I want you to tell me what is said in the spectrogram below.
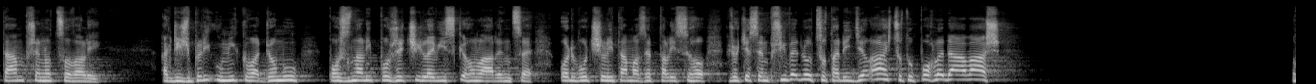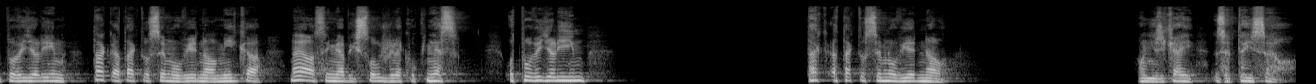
tam přenocovali. A když byli u Míkova domu, poznali pořečí levíského mládence, odbočili tam a zeptali se ho, kdo tě sem přivedl, co tady děláš, co tu pohledáváš. Odpověděl jim, tak a tak to se mnou vyjednal Míka, najal jsem mi, abych sloužil jako kněz. Odpověděl jim, tak a tak to se mnou vyjednal. A oni říkají, zeptej se ho.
